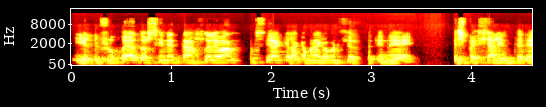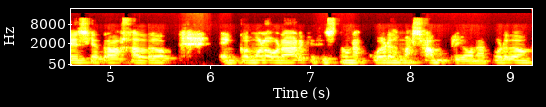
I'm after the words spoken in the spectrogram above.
Y el flujo de datos tiene tal relevancia que la Cámara de Comercio tiene especial interés y ha trabajado en cómo lograr que exista un acuerdo más amplio, un acuerdo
